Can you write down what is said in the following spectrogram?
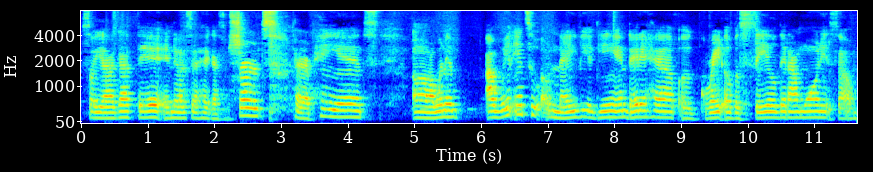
So yeah, I got that, and then like I said I got some shirts, pair of pants. Um, I went in. I went into a Navy again. They didn't have a great of a sale that I wanted, so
